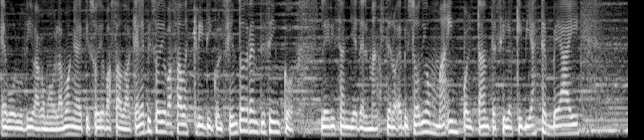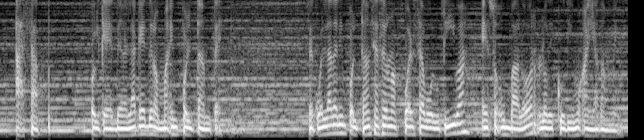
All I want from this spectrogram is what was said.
evolutiva, como hablamos en el episodio pasado. Aquel episodio pasado es crítico, el 135, ladies and gentlemen, de los episodios más importantes. Si lo escribiste, ve ahí a Zap, porque de verdad que es de los más importantes. Recuerda de la importancia de ser una fuerza evolutiva, eso es un valor, lo discutimos allá también.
